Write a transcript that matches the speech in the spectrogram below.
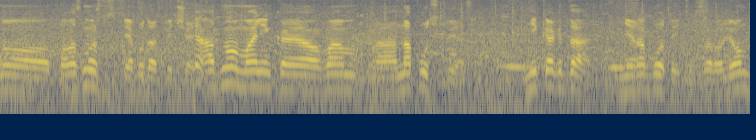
но по возможности я буду отвечать. Одно маленькое вам а, напутствие. Никогда не работайте за рулем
